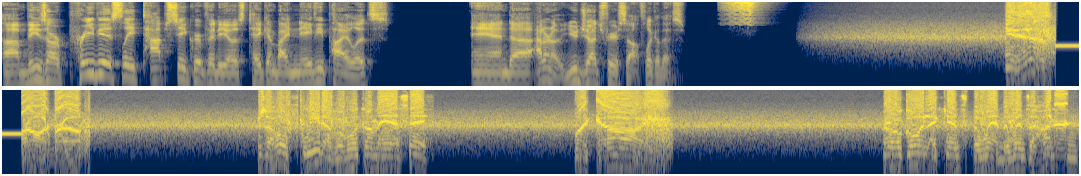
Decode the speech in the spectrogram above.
Um, these are previously top secret videos taken by Navy pilots. And uh, I don't know, you judge for yourself. Look at this. A whole fleet of them. Look on the ASA. My gosh They're all going against the wind. The wind's 120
